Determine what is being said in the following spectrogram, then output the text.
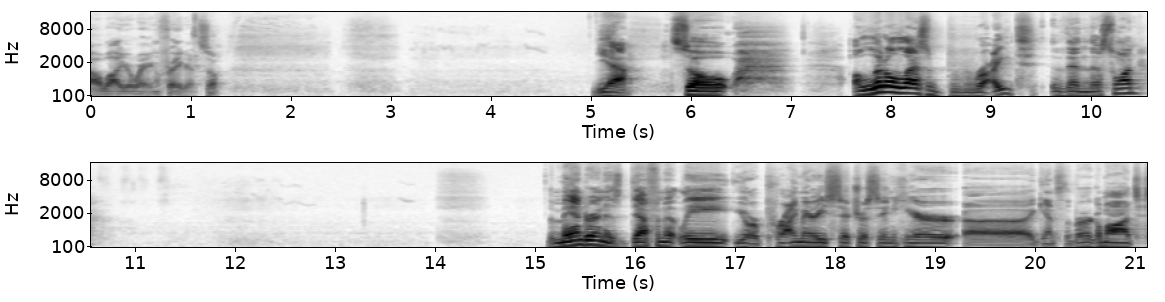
uh, while you're wearing a fragrance. So Yeah, so a little less bright than this one. The mandarin is definitely your primary citrus in here uh, against the bergamot.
